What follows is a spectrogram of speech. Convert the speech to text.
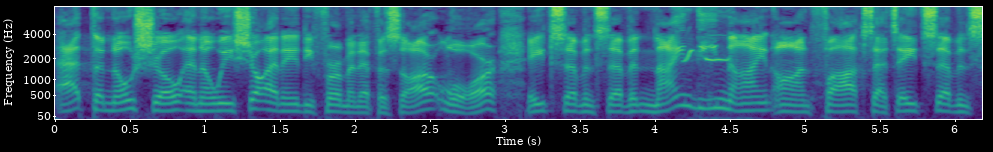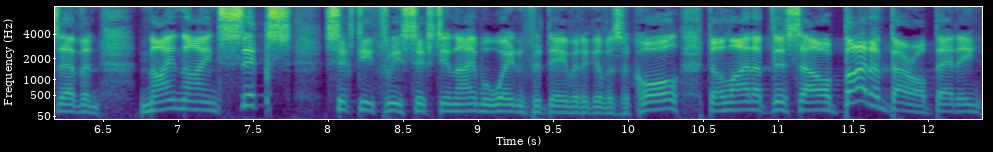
At the Noe Show NOE Show at Andy Furman FSR or 877-99 on Fox. That's 877-996-6369. We're waiting for David to give us a call. The lineup this hour: bottom barrel betting.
